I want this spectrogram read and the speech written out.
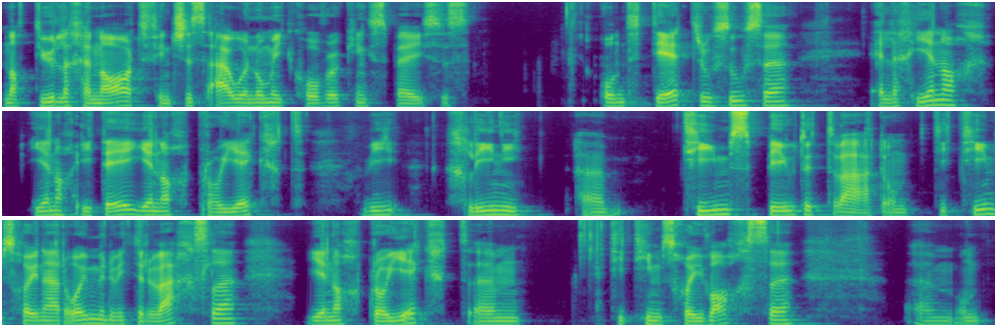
natürlichen Art findest du es auch nur mit Coworking Spaces. Und daraus heraus, eigentlich je nach, je nach Idee, je nach Projekt, wie kleine äh, Teams gebildet werden. Und die Teams können auch immer wieder wechseln, je nach Projekt. Ähm, die Teams können wachsen. Ähm, und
